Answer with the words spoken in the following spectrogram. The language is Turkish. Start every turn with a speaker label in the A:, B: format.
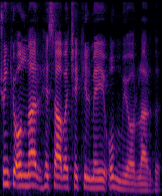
A: Çünkü onlar hesaba çekilmeyi ummuyorlardı.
